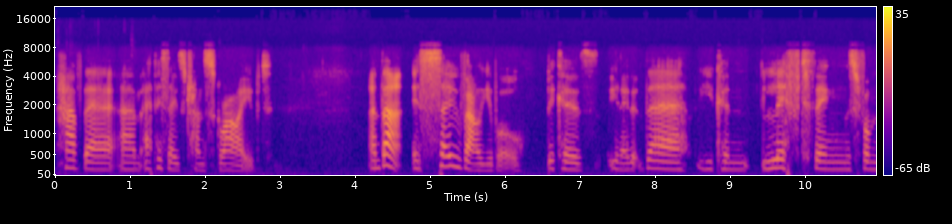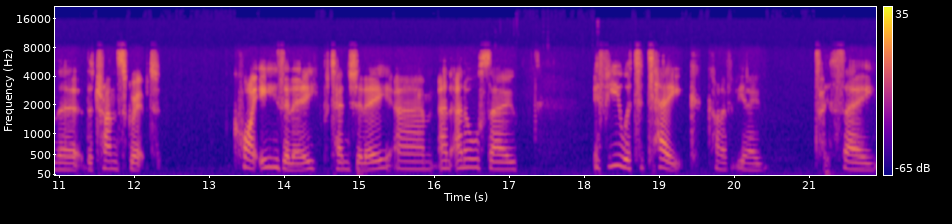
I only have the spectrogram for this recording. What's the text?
have their um, episodes transcribed, and that is so valuable because you know that there you can lift things from the the transcript quite easily potentially. Um, and and also if you were to take kind of you know to say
